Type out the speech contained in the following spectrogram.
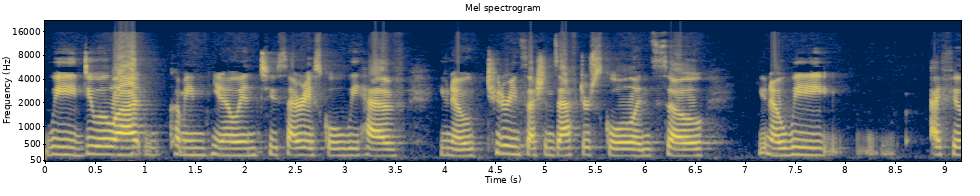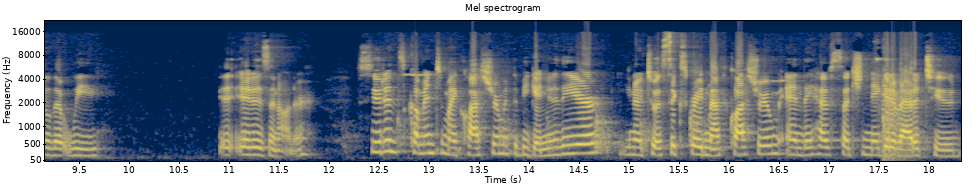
we do a lot coming, you know, into Saturday school. We have, you know, tutoring sessions after school, and so, you know, we, I feel that we, it, it is an honor. Students come into my classroom at the beginning of the year, you know, to a sixth grade math classroom, and they have such negative attitude,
